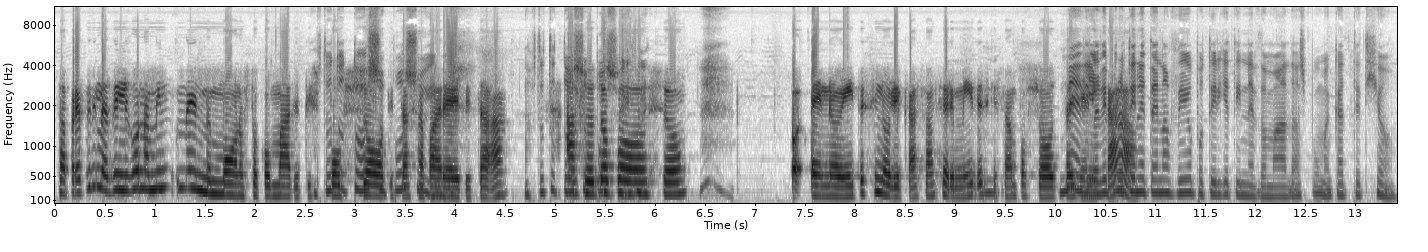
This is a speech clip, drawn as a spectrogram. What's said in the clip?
Θα πρέπει δηλαδή λίγο να μην μένουμε μόνο στο κομμάτι της Αυτό το τόσο ποσότητας πόσο είναι; απαραίτητα. Αυτό το τόσο Αυτό το πόσο είναι; πόσο ο- εννοείται συνολικά σαν θερμίδες και σαν ποσότητα Ναι, δηλαδή γενικά. προτείνεται ένα-δύο ποτήρια την εβδομάδα, ας πούμε, κάτι τέτοιο.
